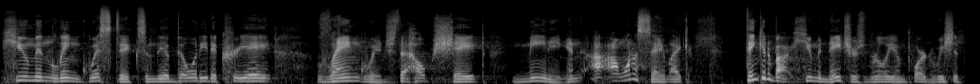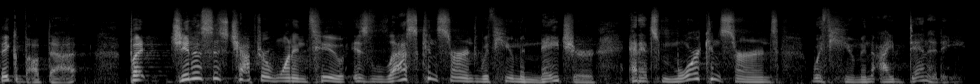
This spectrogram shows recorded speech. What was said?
human linguistics and the ability to create language that helps shape meaning. And I, I want to say, like, thinking about human nature is really important. We should think about that. But Genesis chapter 1 and 2 is less concerned with human nature and it's more concerned with human identity.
